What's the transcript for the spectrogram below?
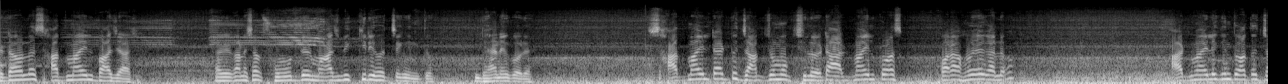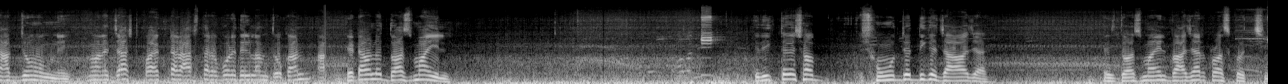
এটা হলো সাত মাইল বাজার। আর এখানে সব সমুদ্রের মাছ বিক্রি হচ্ছে কিন্তু, ভ্যানে করে। সাত মাইলটা একটু জাঁকজমক ছিল, এটা আট মাইল ক্রস করা হয়ে গেল। আট মাইলে কিন্তু অত জাঁকজমক নেই। মানে জাস্ট কয়েকটা রাস্তার উপরে দেখলাম দোকান। এটা হলো দশ মাইল। এদিক থেকে সব সমুদ্রের দিকে যাওয়া যায়। এই দশ মাইল বাজার ক্রস করছি।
